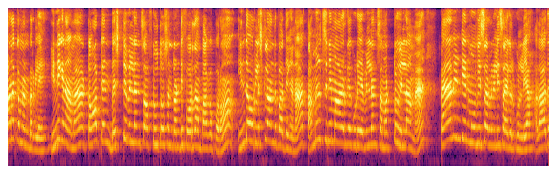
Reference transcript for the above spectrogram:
வணக்கம் நண்பர்களே. இன்னைக்கு நாம top ten best villains of two thousand twenty four தான் பார்க்க போகிறோம் இந்த ஒரு லிஸ்ட்டில் வந்து பார்த்தீங்கன்னா தமிழ் சினிமாவில் இருக்கக்கூடிய வில்லன்ஸை மட்டும் இல்லாமல் பேன் இண்டியன் மூவிஸாக ரிலீஸ் ஆகிருக்கும் இல்லையா? அதாவது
